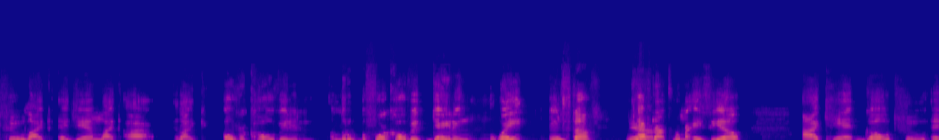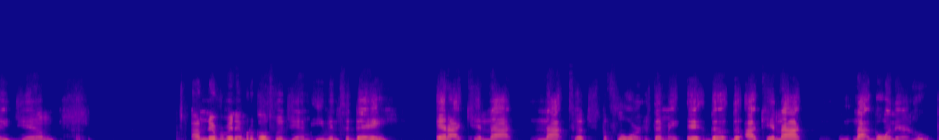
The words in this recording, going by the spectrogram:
to like a gym like i like over covid and a little before covid gaining weight and stuff yeah. after i tore my acl i can't go to a gym. I've never been able to go to a gym even today and i cannot not touch the floor if that make it the, the i cannot not go in there and hoop.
